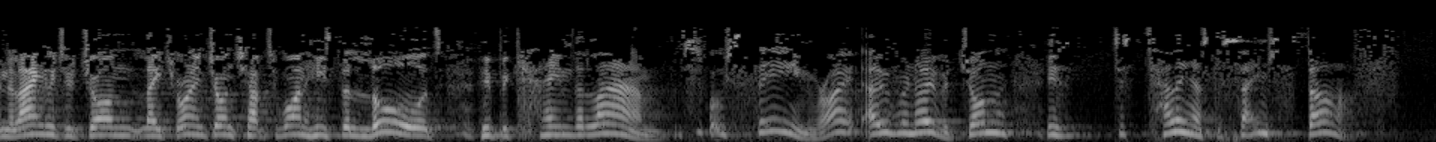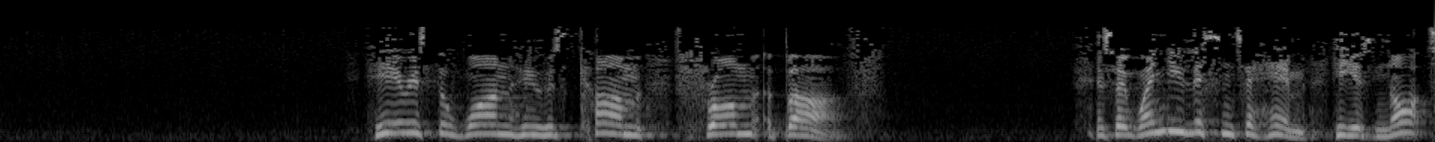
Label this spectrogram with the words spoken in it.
In the language of John, later on in John chapter 1, he's the Lord who became the Lamb. This is what we've seen, right? Over and over. John is just telling us the same stuff. Here is the one who has come from above. And so when you listen to him, he is not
